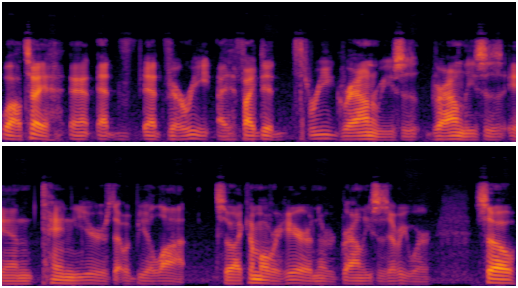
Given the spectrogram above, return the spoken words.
well, I'll tell you, at at at VEREIT, if I did three ground leases ground leases in ten years, that would be a lot. So I come over here, and there are ground leases everywhere. So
